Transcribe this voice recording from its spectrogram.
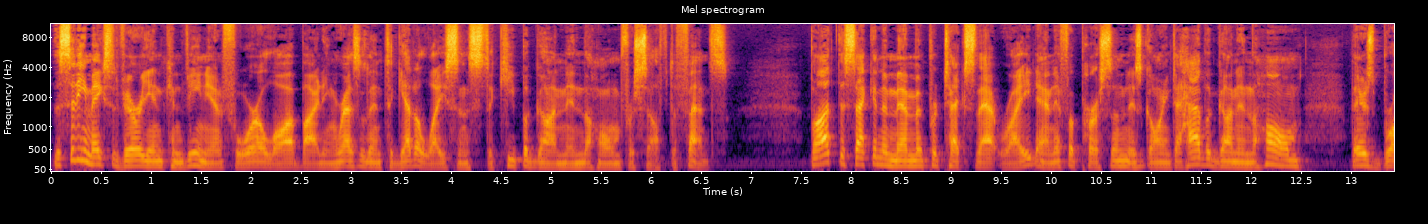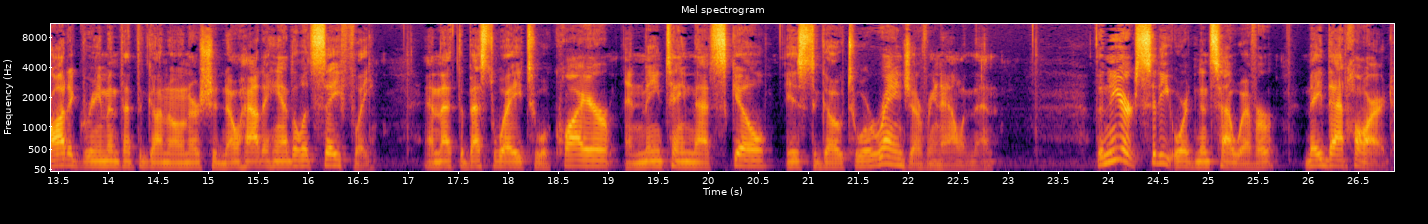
The city makes it very inconvenient for a law abiding resident to get a license to keep a gun in the home for self defense. But the Second Amendment protects that right, and if a person is going to have a gun in the home, there's broad agreement that the gun owner should know how to handle it safely, and that the best way to acquire and maintain that skill is to go to a range every now and then. The New York City ordinance, however, made that hard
